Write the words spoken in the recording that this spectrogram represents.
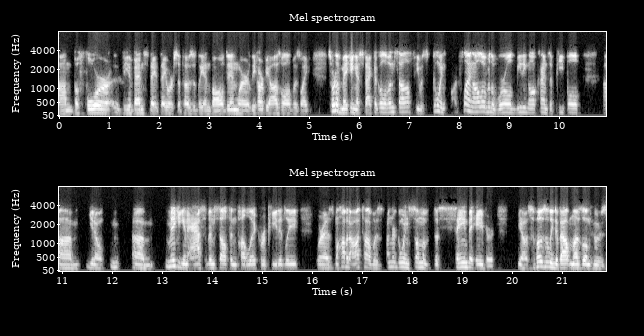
um, before the events that they were supposedly involved in, where Lee Harvey Oswald was like sort of making a spectacle of himself. He was going flying all over the world, meeting all kinds of people, um, you know, um, making an ass of himself in public repeatedly. Whereas Muhammad Atta was undergoing some of the same behavior, you know, supposedly devout Muslim who's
